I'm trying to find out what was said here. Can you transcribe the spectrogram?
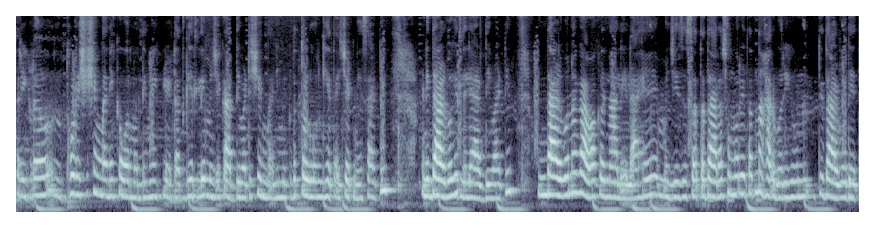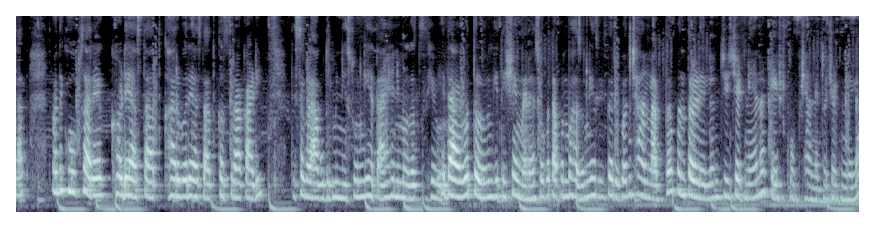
तर इकडं थोडीशी शेंगदाणे कवरमधली मी प्लेटात घेतले. म्हणजे एक अर्धी वाटी शेंगदाणे मी इकडं तळून घेत आहे चटणीसाठी. आणि डाळवं घेतलेले अर्धी वाटी. डाळवं ना गावाकडनं आलेलं आहे. म्हणजे जसं आता दारासमोर येतात ना हरभरी घेऊन ते डाळवं देतात. त्यामध्ये खूप सारे खडे असतात हरभरे असतात कचरा काडी. ते सगळं अगोदर मी निसून घेत आहे आणि मगच हे डाळवं तळून घेते. शेंगदाण्यासोबत आपण भाजून घेतलं तरी पण छान लागतं पण तळलेलं जी चटणी आहे ना टेस्ट खूप छान येतो चटणीला.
